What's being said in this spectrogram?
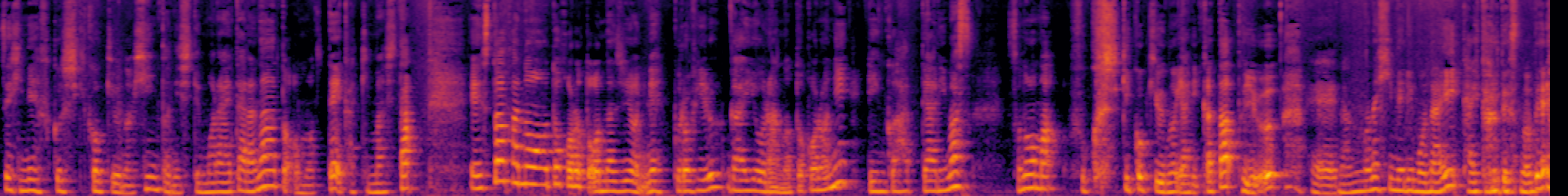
是非ね腹式呼吸のヒントにしてもらえたらなと思って書きました、えー、ストアカのところと同じようにねプロフィール概要欄のところにリンク貼ってあります。そのまま腹式呼吸のやり方という、えー、何のねひねりもないタイトルですので、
